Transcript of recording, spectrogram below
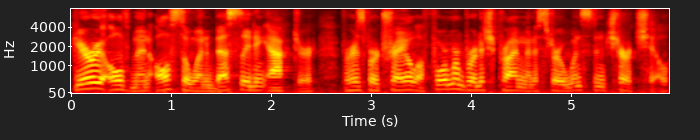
Gary Oldman also won Best Leading Actor for his portrayal of former British Prime Minister Winston Churchill,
